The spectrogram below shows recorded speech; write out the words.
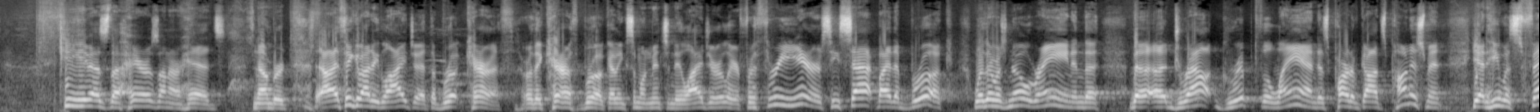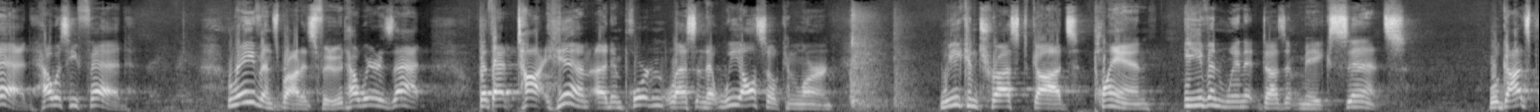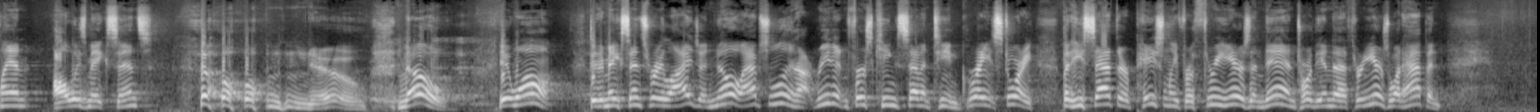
He has the hairs on our heads numbered. I think about Elijah at the brook Kerith, or the Kerith brook. I think someone mentioned Elijah earlier. For three years, he sat by the brook where there was no rain, and the, the uh, drought gripped the land as part of God's punishment, yet he was fed. How was he fed? Ravens brought his food. How weird is that? But that taught him an important lesson that we also can learn. We can trust God's plan even when it doesn't make sense. Will God's plan always make sense? Oh, no. No, it won't. Did it make sense for Elijah? No, absolutely not. Read it in 1 Kings 17. Great story. But he sat there patiently for three years, and then toward the end of that three years, what happened?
